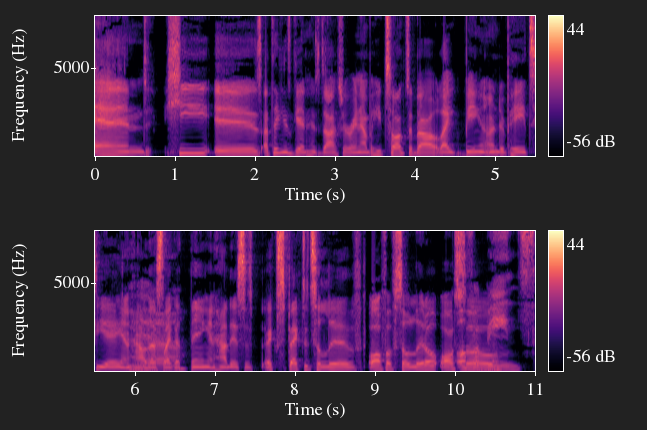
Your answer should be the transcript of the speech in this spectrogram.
And he is, I think he's getting his doctorate right now, but he talked about like being an underpaid TA and how that's like a thing and how this is expected to live off of so little. Also, Off of beans.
